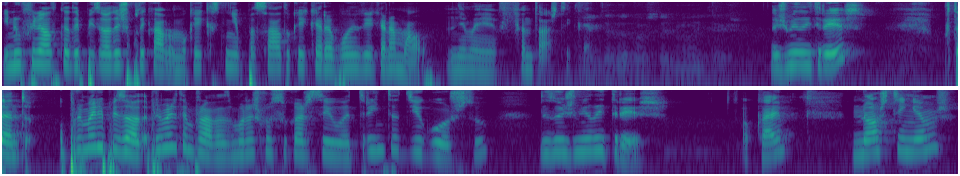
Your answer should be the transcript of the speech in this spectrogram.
e no final de cada episódio explicava-me o que é que se tinha passado, o que é que era bom e o que é que era mau. A minha mãe é fantástica. 2003? 2003? Portanto, o primeiro episódio, a primeira temporada de Morangos com Açúcar saiu a 30 de agosto de 2003. Ok? Nós tínhamos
